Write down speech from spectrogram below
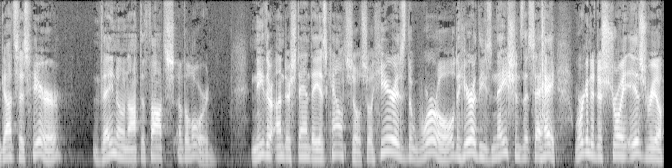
God says here, they know not the thoughts of the Lord, neither understand they his counsel. So here is the world. Here are these nations that say, hey, we're going to destroy Israel.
